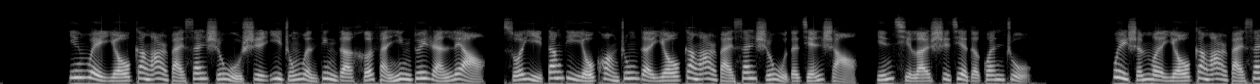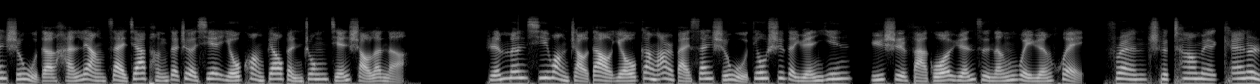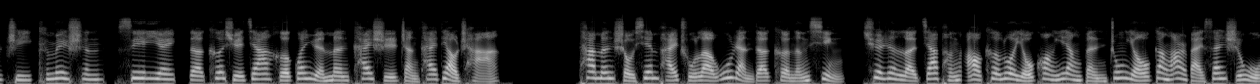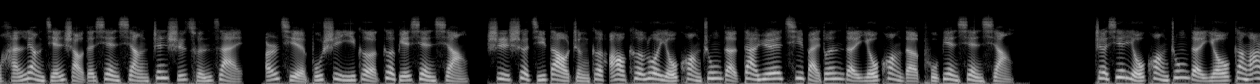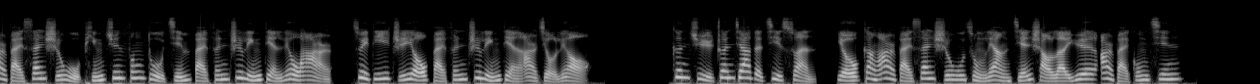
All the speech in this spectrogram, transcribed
因为铀杠二百三十五是一种稳定的核反应堆燃料。所以，当地铀矿中的铀杠二百三十五的减少引起了世界的关注。为什么铀杠二百三十五的含量在加蓬的这些铀矿标本中减少了呢？人们希望找到铀杠二百三十五丢失的原因，于是法国原子能委员会 （French Atomic Energy Commission，CEA） 的科学家和官员们开始展开调查。他们首先排除了污染的可能性。确认了加蓬奥克洛铀矿样本中铀杠二百三十五含量减少的现象真实存在，而且不是一个个别现象，是涉及到整个奥克洛铀矿中的大约七百吨的铀矿的普遍现象。这些铀矿中的铀杠二百三十五平均丰度仅百分之零点六二，最低只有百分之零点二九六。根据专家的计算，铀杠二百三十五总量减少了约二百公斤。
